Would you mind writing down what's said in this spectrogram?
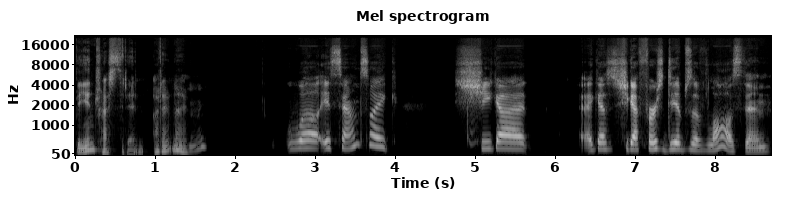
be interested in. I don't know. hmm Well, it sounds like she got, I guess she got first dibs of laws then,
